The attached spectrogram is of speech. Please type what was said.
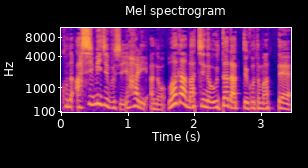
この足水節やはりあの我が町の歌だっていうこともあって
